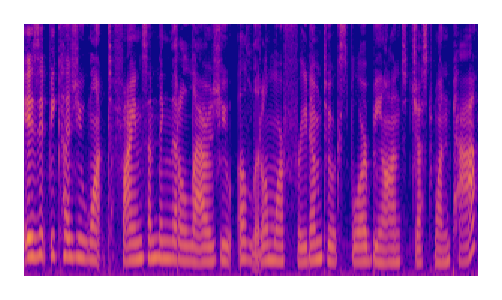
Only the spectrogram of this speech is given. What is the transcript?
Is it because you want to find something that allows you a little more freedom to explore beyond just one path?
